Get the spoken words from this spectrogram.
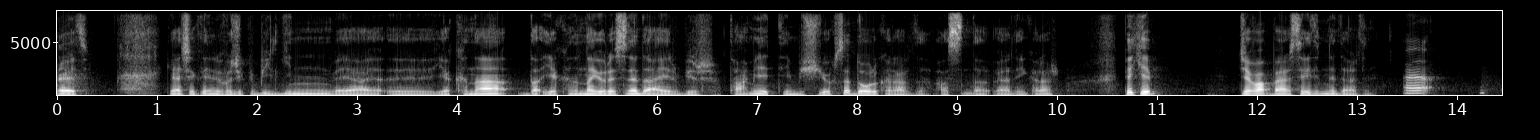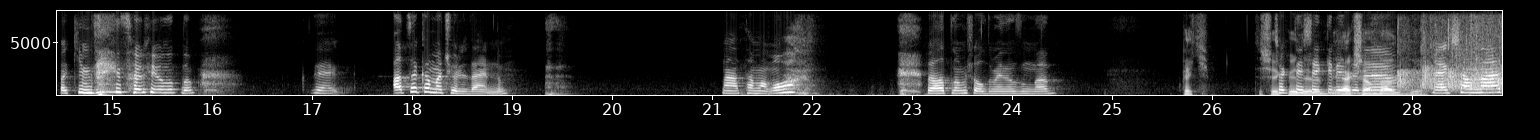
Evet. Gerçekten en ufacık bir bilgin veya e, yakına da, yakınına yöresine dair bir tahmin ettiğin bir şey yoksa doğru karardı aslında verdiğin karar. Peki cevap verseydin ne derdin? Ee, bakayım diye soruyu unuttum. Atakama çölü derdim. Ha tamam o. Rahatlamış oldum en azından. Peki. Teşekkür Çok ederim. teşekkür İyi ederim. akşamlar diliyorum. İyi akşamlar.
